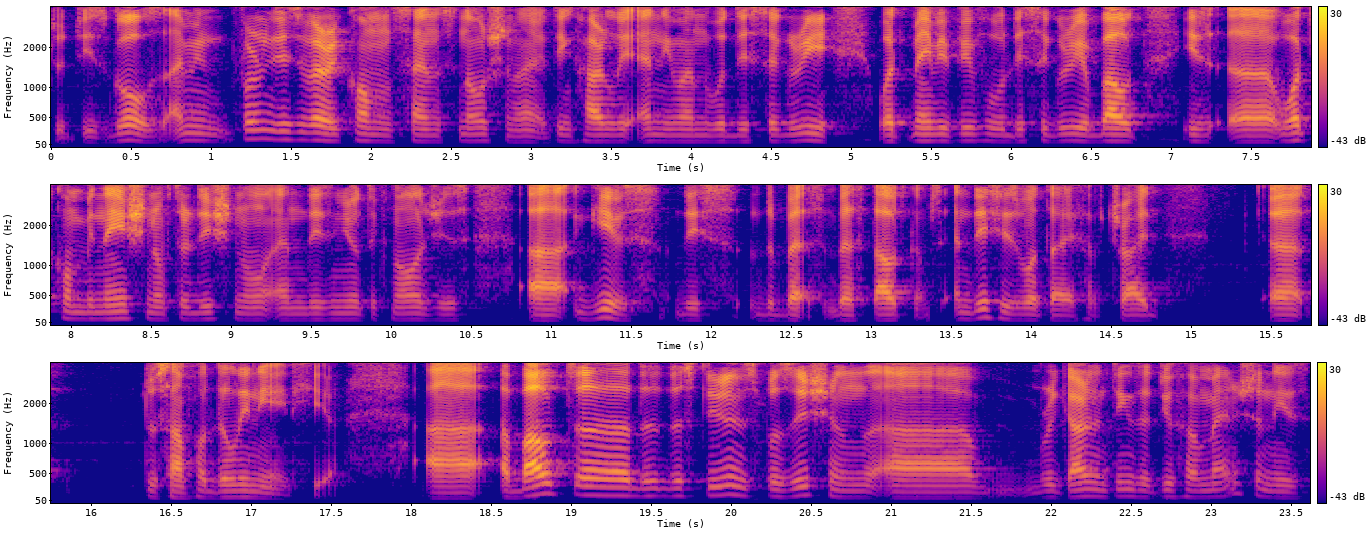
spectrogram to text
to these goals. I mean, for me, this is a very common sense notion. I think hardly anyone would disagree. What maybe people would disagree about is uh, what combination of traditional and these new technologies uh, gives this the best best outcomes. And this is what I have tried uh, to somehow delineate here. Uh, about uh, the, the, student's position uh, regarding things that you have mentioned is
